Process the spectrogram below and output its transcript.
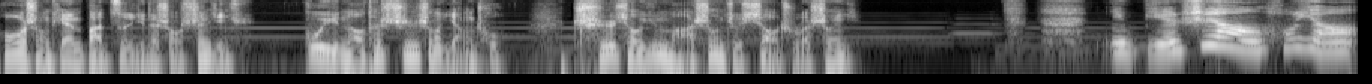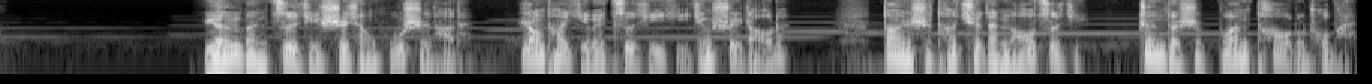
欧胜天把自己的手伸进去，故意挠他身上的痒处，池小雨马上就笑出了声音。你别这样，好痒。原本自己是想无视他的，让他以为自己已经睡着了，但是他却在挠自己，真的是不按套路出牌，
